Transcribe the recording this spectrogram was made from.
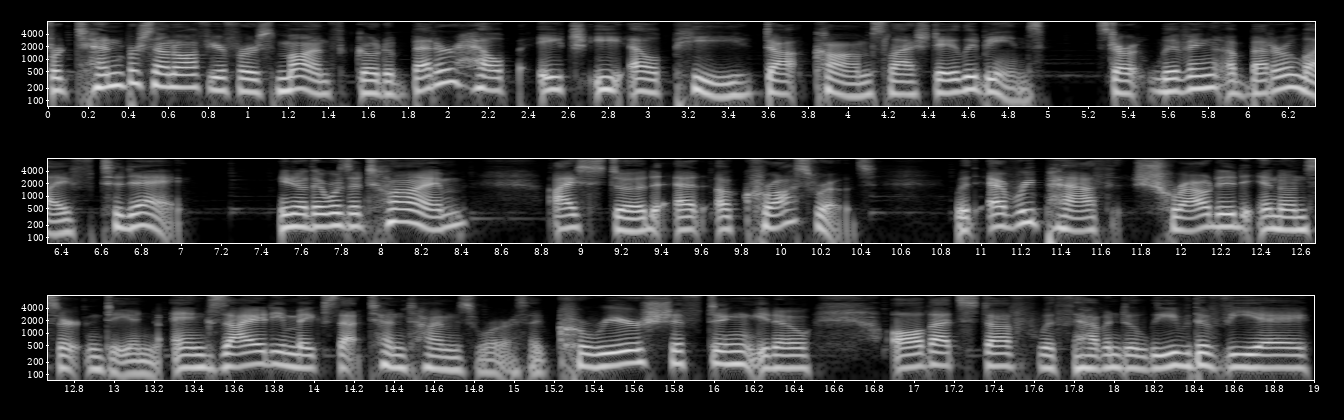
For 10% off your first month, go to betterhelp.com slash dailybeans. Start living a better life today. You know, there was a time I stood at a crossroads with every path shrouded in uncertainty, and anxiety makes that 10 times worse. Like career shifting, you know, all that stuff with having to leave the VA,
